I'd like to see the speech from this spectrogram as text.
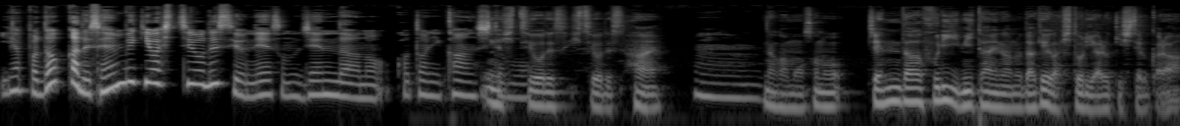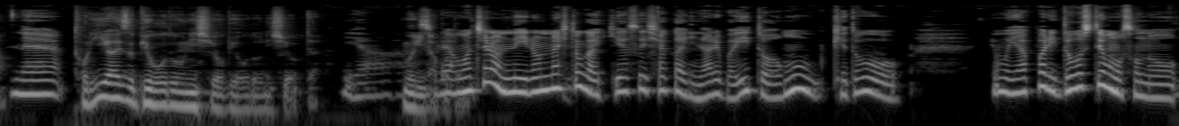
やっぱどっかで線引きは必要ですよね。そのジェンダーのことに関しても。必要です、必要です。はい。うん。なんかもうその、ジェンダーフリーみたいなのだけが一人歩きしてるから、ね。とりあえず平等にしよう、平等にしよう、みたいいやー無理なことそれはもちろんね、いろんな人が生きやすい社会になればいいとは思うけど、でもやっぱりどうしてもその、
